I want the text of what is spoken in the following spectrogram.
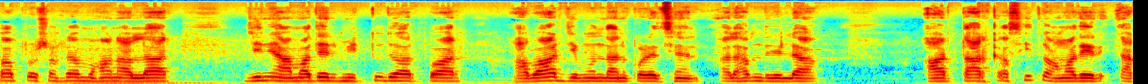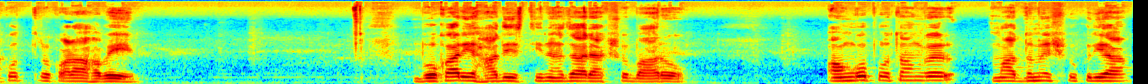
সব প্রশংসা মহান আল্লাহর, যিনি আমাদের মৃত্যু দেওয়ার পর আবার জীবনদান করেছেন, আলহামদুলিল্লাহ। আর তার কাছেই তো আমাদের একত্র করা হবে। বোকারি হাদিস তিন হাজার একশো বারো। অঙ্গ প্রত্যঙ্গের মাধ্যমে সুক্রিয়া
